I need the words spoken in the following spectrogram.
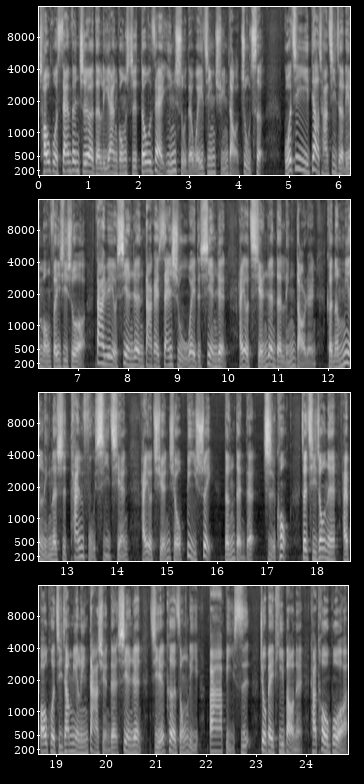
超过三分之二的离岸公司都在英属的维京群岛注册。国际调查记者联盟分析说，大约有现任大概三十五位的现任，还有前任的领导人，可能面临的是贪腐、洗钱，还有全球避税等等的指控。这其中呢，还包括即将面临大选的现任捷克总理巴比斯，就被踢爆呢，他透过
